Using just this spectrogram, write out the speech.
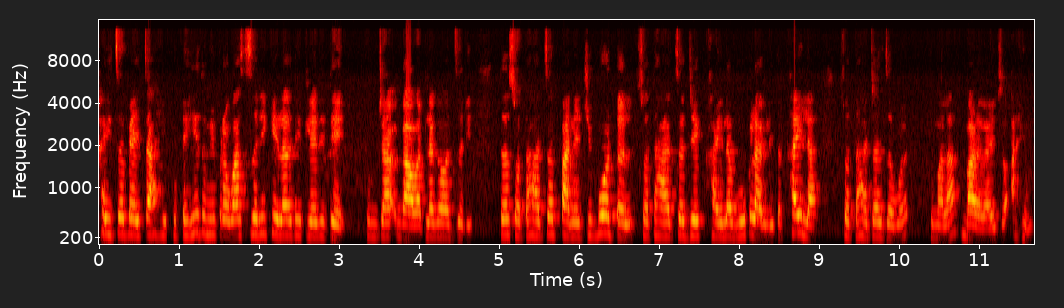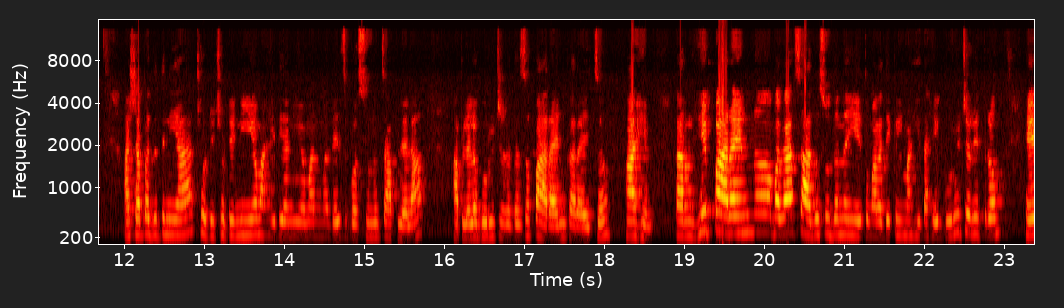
खायचं प्यायचं आहे कुठेही तुम्ही प्रवास जरी केला तिथल्या तिथे तुमच्या गावातल्या गावात जरी तर स्वतःच पाण्याची बॉटल स्वतःच जे खायला भूक लागली तर खायला स्वतःच्या जवळ तुम्हाला बाळगायचं आहे. अशा पद्धतीने या छोटे छोटे नियम आहेत. या नियमांमध्येच बसूनच आपल्याला आपल्याला गुरुचरित्राचं पारायण करायचं आहे. कारण हे पारायण बघा साधं सुद्धा नाहीये तुम्हाला देखील माहीत आहे. गुरुचरित्र हे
